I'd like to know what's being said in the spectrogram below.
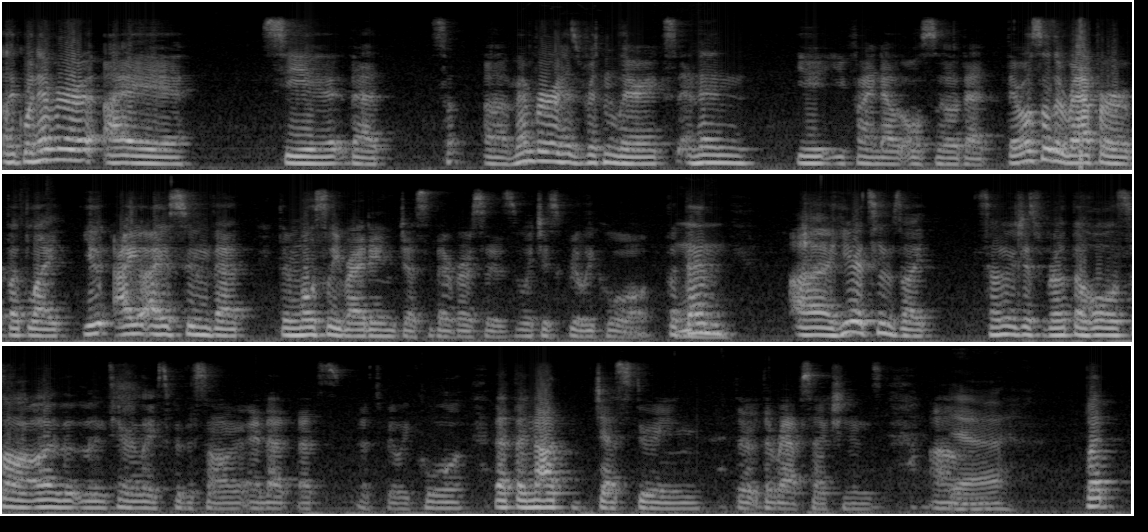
like whenever I see that a member has written lyrics, and then you you find out also that they're also the rapper, but like you, I, I assume that they're mostly writing just their verses, which is really cool. But then uh, here it seems like someone who just wrote the whole song, uh, the, the entire lyrics for the song, and that that's that's really cool. That they're not just doing the the rap sections. Um, yeah. but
